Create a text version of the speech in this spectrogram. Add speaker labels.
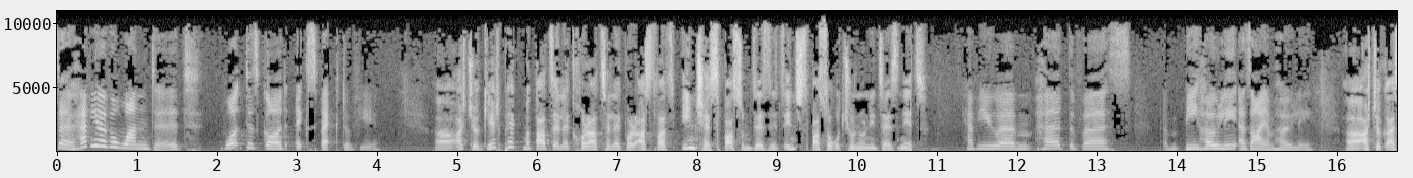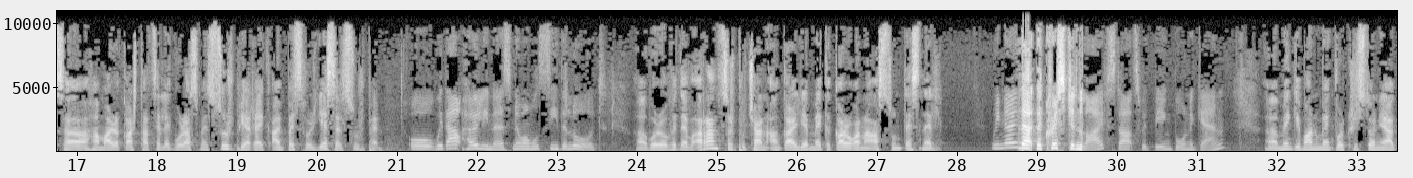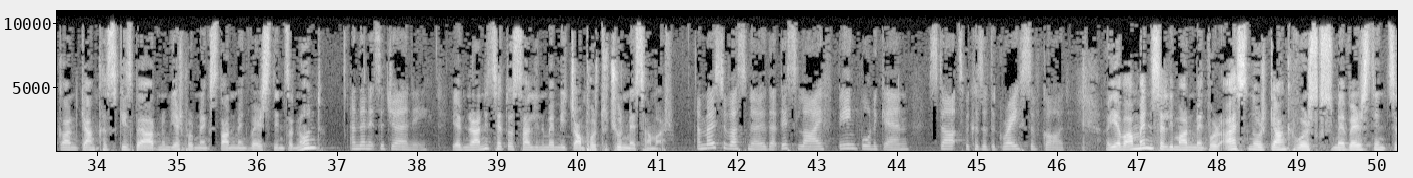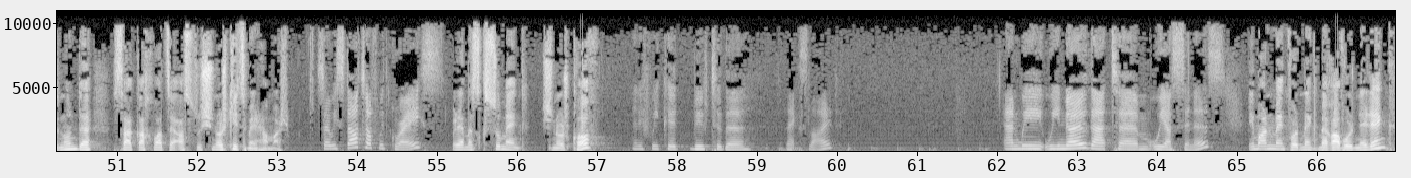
Speaker 1: So, have you ever wondered what does God expect of you?
Speaker 2: Ա, Արդյոք երբեք մտածել եք, խորացել եք, որ Աստված ինչ է սպասում ձեզնից, ինչ սպասողություն ունի ձեզնից։
Speaker 1: Have you um, heard the verse, um, Be holy as I am holy?
Speaker 2: Ա, Արդյոք այս ա, համարը կարդացել եք, որ ասում է սուրբ եղեք, այնպես որ ես էլ սուրբ եմ։
Speaker 1: Or without holiness, no one will see the Lord?
Speaker 2: Ա, Որովհետև առանց սրբության անկարելի է մեկը կարողանա Աստծուն տեսնել։
Speaker 1: We know that the Christian life starts with being born again.
Speaker 2: Մենք իմանում ենք, որ քրիստոնեական կյանքը սկիզբ է առնում, երբ որ մենք ստանում ենք վերստին ծնունդ,
Speaker 1: And then it's a journey.
Speaker 2: եւ նրանից հետո սա լինում է մի ճամփորդություն մեզ համար։
Speaker 1: And most of us know that this life, being born again, starts because of the grace of God.
Speaker 2: Եվ ամենս էլ իմանում ենք, որ այս նոր կյանքը, որ սկսում է վերստին ծնունդը, սա կախված է Աստծո շնորհքից մեր համար։
Speaker 1: So we start off with grace.
Speaker 2: Ուրեմն սկսում ենք շնորհքով,
Speaker 1: And if we could move to the next slide. And we, we know that um, we are sinners,
Speaker 2: իմանում ենք, որ մենք մեղավորներ ենք,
